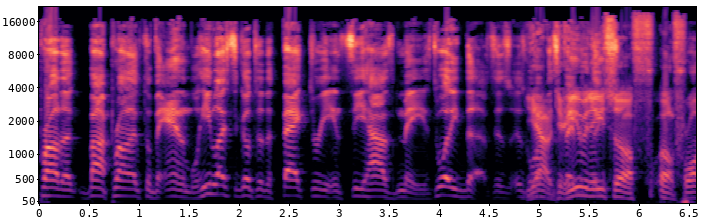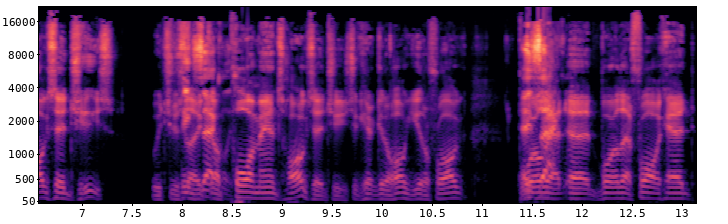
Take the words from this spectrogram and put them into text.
product byproduct of an animal, he likes to go to the factory and see how it's made. It's what he does. It's, it's yeah, he even eats a, f- a frog's head cheese, which is exactly. like a poor man's hog's head cheese. You can't get a hog, you get a frog. Boil exactly. that, uh, boil that frog head.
